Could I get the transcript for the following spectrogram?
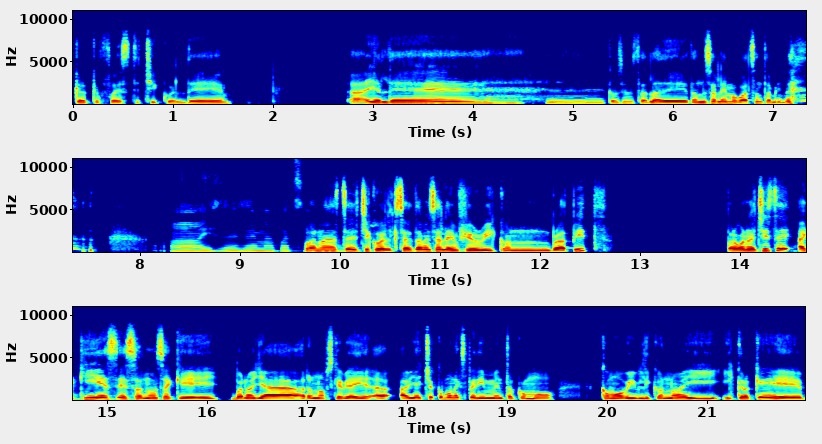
creo que fue este chico, el de... Ay, el de... Eh, ¿Cómo se llama esta? La de... ¿Dónde sale Emma Watson también? Ay, es Emma Watson. Bueno, este chico, el que también sale en Fury con Brad Pitt. Pero bueno, el chiste aquí es eso, ¿no? O sea que, bueno, ya Aronofsky había, hecho como un experimento como, como bíblico, ¿no? Y, y creo que,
